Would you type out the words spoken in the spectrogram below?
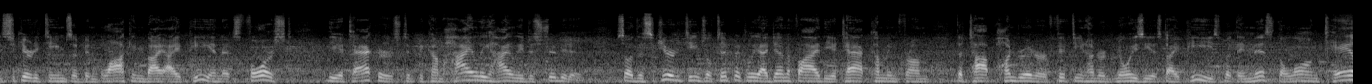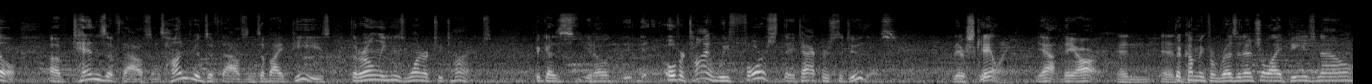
security teams have been blocking by IP and it's forced the attackers to become highly, highly distributed. So the security teams will typically identify the attack coming from the top 100 or 1500 noisiest IPs, but they miss the long tail of tens of thousands, hundreds of thousands of IPs that are only used one or two times because you know, over time we forced the attackers to do this. they're scaling. Yeah, they are. And, and They're coming from residential IPs now,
